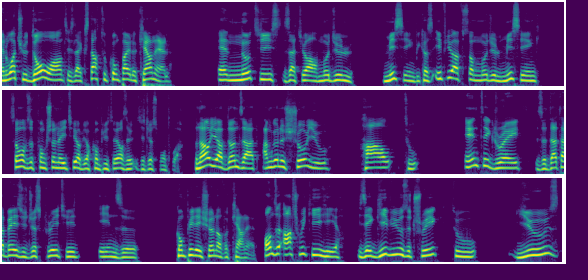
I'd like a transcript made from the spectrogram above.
And what you don't want is like start to compile a kernel and notice that you are module missing because if you have some module missing, some of the functionality of your computer, they, they just won't work. So now you have done that, I'm going to show you how to integrate the database you just created in the compilation of a kernel. On the Arch Wiki here, they give you the trick to use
